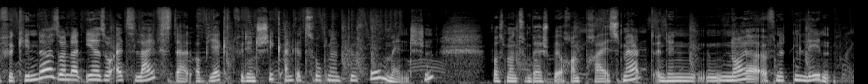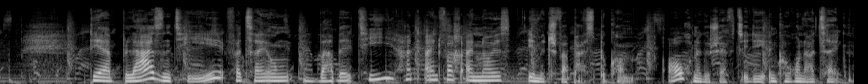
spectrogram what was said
für Kinder, sondern eher so als Lifestyle-Objekt für den schick angezogenen Büromenschen, was man zum Beispiel auch am Preis merkt in den neu eröffneten Läden. Der Blasentee, Verzeihung, Bubble Tea, hat einfach ein neues Image verpasst bekommen. Auch eine Geschäftsidee in Corona-Zeiten.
